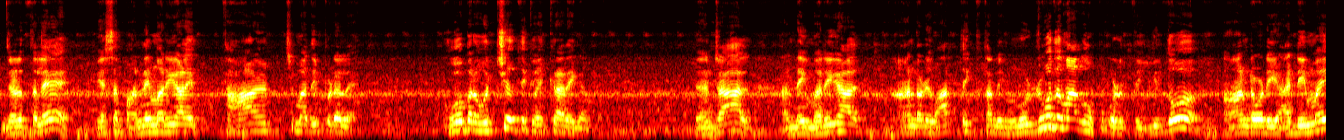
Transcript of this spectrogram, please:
இந்த இடத்துல ஏசப்பா அன்னை மரியாளை தாழ்த்தி மதிப்பிடலை. கோபுர உச்சத்துக்கு வைக்கிறாருங்க ஏனென்றால் அன்னை மரியாள் ஆண்டோடைய வார்த்தைக்கு தன்னை முழுவதுமாக ஒப்பு கொடுத்து இதோ ஆண்டோடைய அடிமை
